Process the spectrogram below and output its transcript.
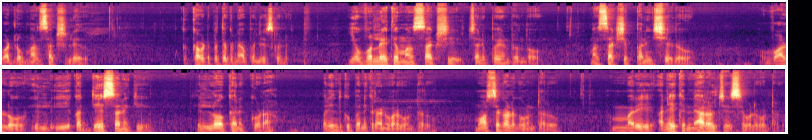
వాటిలో మనసాక్షి లేదు. కాబట్టి ప్రతి ఒక్క జ్ఞాపకం చేసుకోండి. ఎవరిలో అయితే మనస్సాక్షి చనిపోయి ఉంటుందో మనస్సాక్షి పనిచేదో వాళ్ళు ఈ యొక్క దేశానికి ఈ లోకానికి కూడా మరి ఎందుకు పనికిరాని వారుగా ఉంటారు? మోసగాళ్ళుగా ఉంటారు. మరి అనేక నేరాలు చేసేవాళ్ళుగా ఉంటారు.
